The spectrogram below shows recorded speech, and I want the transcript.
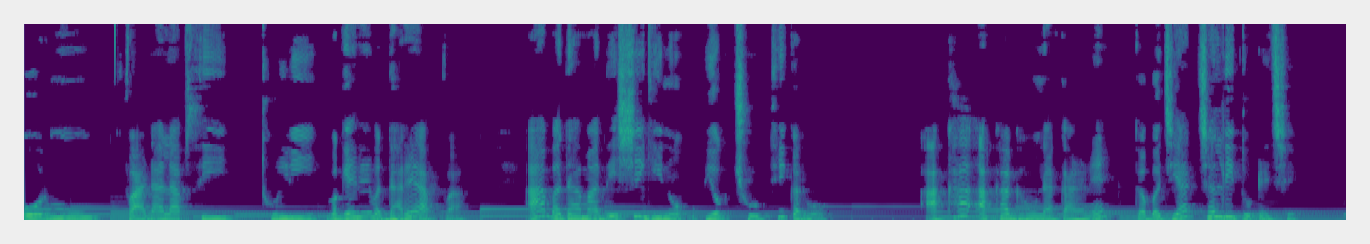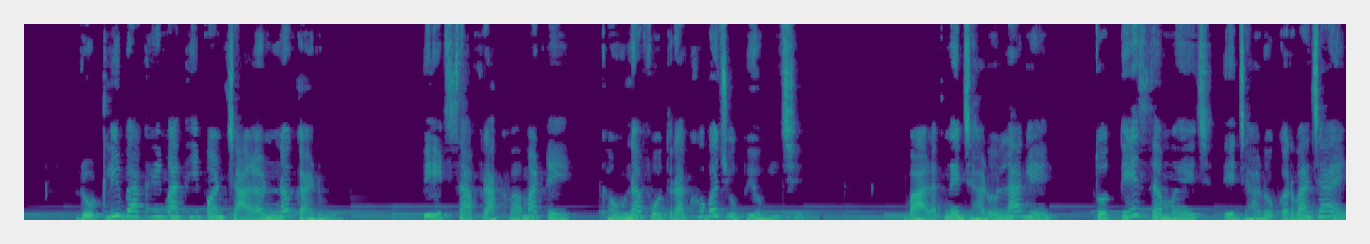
ઓરમું ફાડા લાપસી થૂલી વગેરે વધારે આપવા. આ બધામાં દેશી ઘીનો ઉપયોગ છૂટથી કરવો. આખા આખા ઘઉંના કારણે કબજિયાત જલ્દી તૂટે છે. રોટલી ભાખરીમાંથી પણ ચાળણ ન કાઢવું. પેટ સાફ રાખવા માટે ઘઉંના ફોતરા ખૂબ જ ઉપયોગી છે. બાળકને ઝાડો લાગે તો તે સમયે જ તે ઝાડો કરવા જાય,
